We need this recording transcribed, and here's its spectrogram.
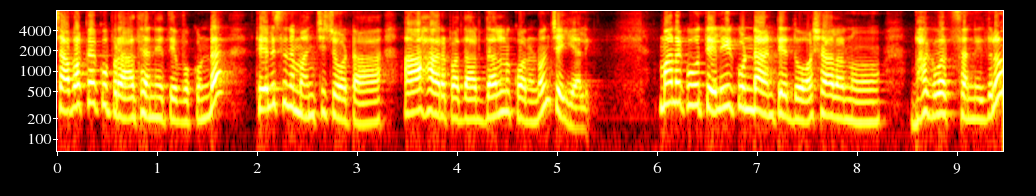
చవకకు ప్రాధాన్యత ఇవ్వకుండా తెలిసిన మంచి చోట ఆహార పదార్థాలను కొనడం చేయాలి మనకు తెలియకుండా అంటే దోషాలను భగవత్ సన్నిధిలో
